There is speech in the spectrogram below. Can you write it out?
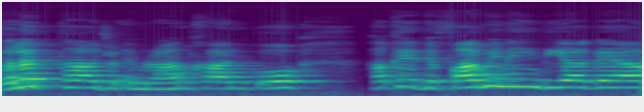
गलत था, जो इमरान खान को हक दिफा भी नहीं दिया गया।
